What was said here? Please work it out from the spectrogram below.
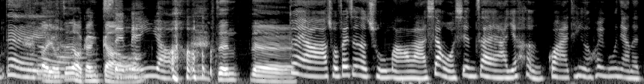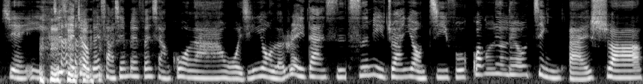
对，哎呦，真的好尴尬、哦，谁没有？真的。对啊，除非真的除毛啦。像我现在啊，也很乖，听了灰姑娘的建议，之前就有跟小仙贝分享过啦。我已经用了瑞黛斯私密专用肌肤光溜溜净白霜，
